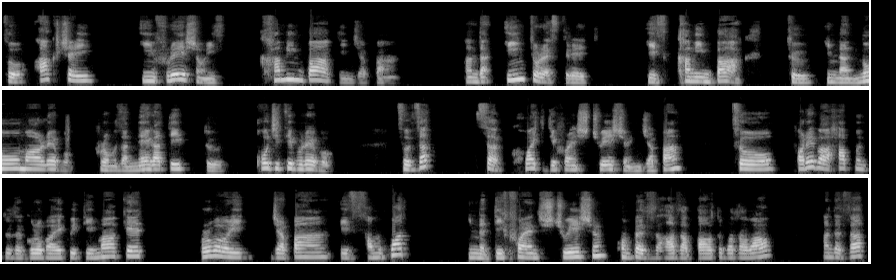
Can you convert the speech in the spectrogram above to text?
So actually, inflation is coming back in Japan and the interest rate is coming back to in a normal level from the negative to positive level. So that's a quite different situation in Japan. So whatever happened to the global equity market, probably Japan is somewhat in a different situation compared to the other part of the world. And that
